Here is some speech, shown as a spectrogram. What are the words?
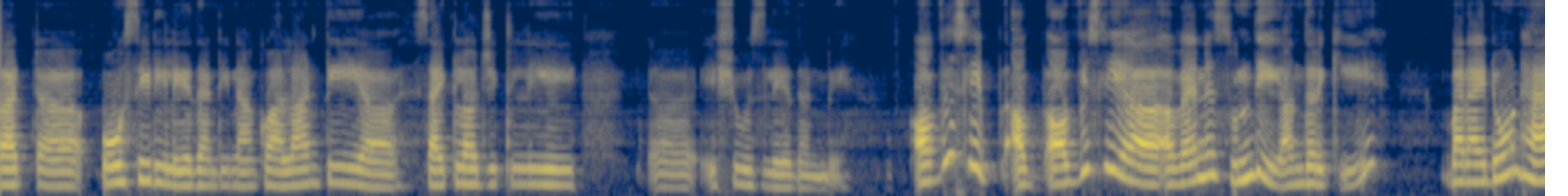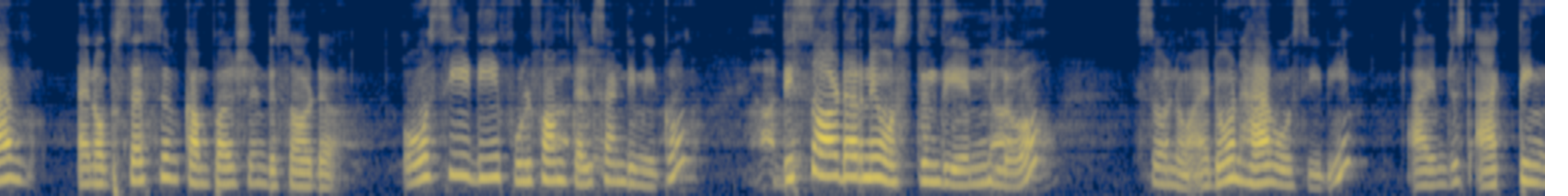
but OCD లేదండి నాకు. అలాంటి సైకలాజికలీ ఇష్యూస్ లేదండి. ఆబ్వియస్లీ ఆబ్వియస్లీ అవేర్నెస్ ఉంది అందరికీ. But I don't have an obsessive compulsive disorder OCD full form తెలుసండి మీకు? డిసార్డర్ని వస్తుంది ఎండ్లో so no I don't have OCD I'm just acting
